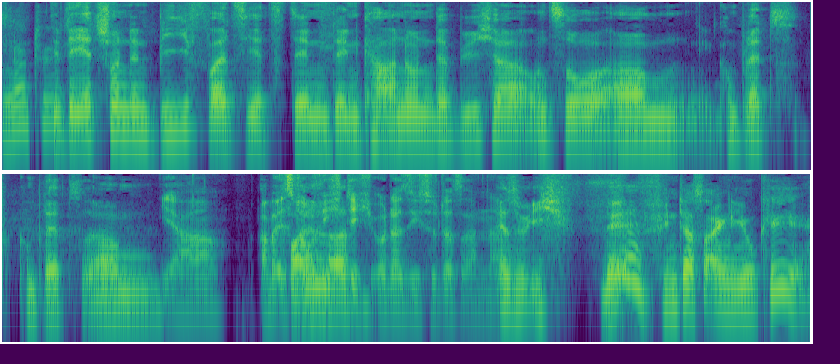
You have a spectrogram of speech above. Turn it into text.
natürlich. Gibt ja jetzt schon den Beef, weil sie jetzt den, den Kanon der Bücher und so ähm, komplett, komplett, ähm, Ja, aber ist doch Fallen lassen. richtig, oder siehst du das anders? Also ich Nee. finde das eigentlich okay.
